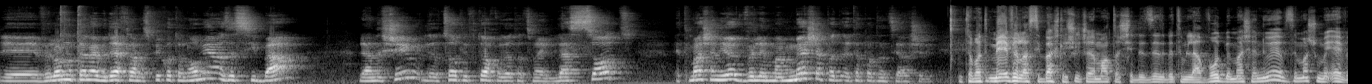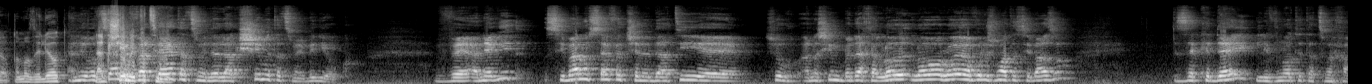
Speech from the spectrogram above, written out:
אה, ולא נותן להם בדרך כלל מספיק אוטונומיה, זה סיבה לאנשים לרצות לפתוח ולהיות עצמאים. לעשות את מה שאני אוהב ולממש את הפוטנציאל שלי. זאת אומרת, מעבר לסיבה השלישית שאמרת, שזה זה בעצם לעבוד במה שאני אוהב, זה משהו מעבר. זאת אומרת, זה להיות, להגשים את עצמי. אני רוצה לבטא את עצמי, להגשים את עצמי, בדיוק. ואני אגיד, סיבה נוספת שלדעתי, אה, שוב, אנשים בדרך כלל לא, לא, לא יאהבו לשמוע את הסיבה הזו, זה כדי לבנות את עצמך.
